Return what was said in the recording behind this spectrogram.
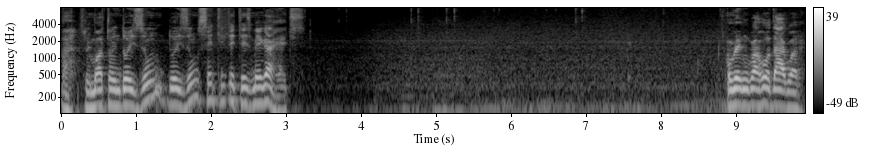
Ah, as memórias estão em 2.1, 2.1, 133 MHz. Vamos ver como vai rodar agora.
